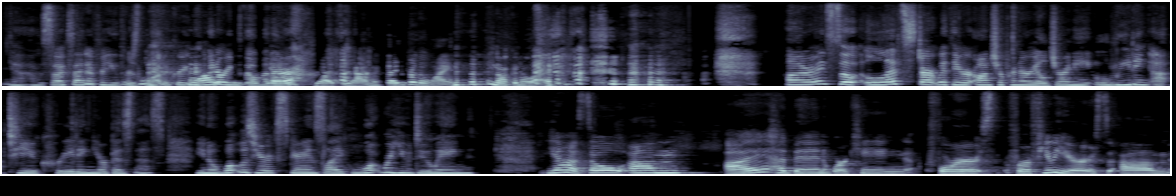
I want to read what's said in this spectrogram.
Yeah, I'm so excited for you. There's a lot of great wineries over there. yes, yeah, I'm excited for the wine. Not going to lie. All right, so let's start with your entrepreneurial journey leading up to you creating your business. You know, what was your experience like? What were you doing? Yeah, so um, I had been working for for a few years um,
